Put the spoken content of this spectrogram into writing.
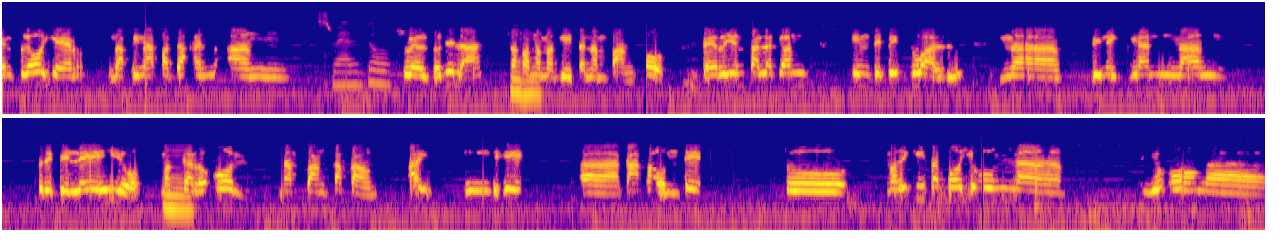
employer na pinapadaan ang sweldo, sweldo nila sa mm-hmm. pamamagitan ng bangko. Mm-hmm. Pero yung talagang individual na binigyan ng pribilehiyo mm-hmm. magkaroon ng bank account ay hindi uh, kakaunti. So makikita mo yung uh, yung uh,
